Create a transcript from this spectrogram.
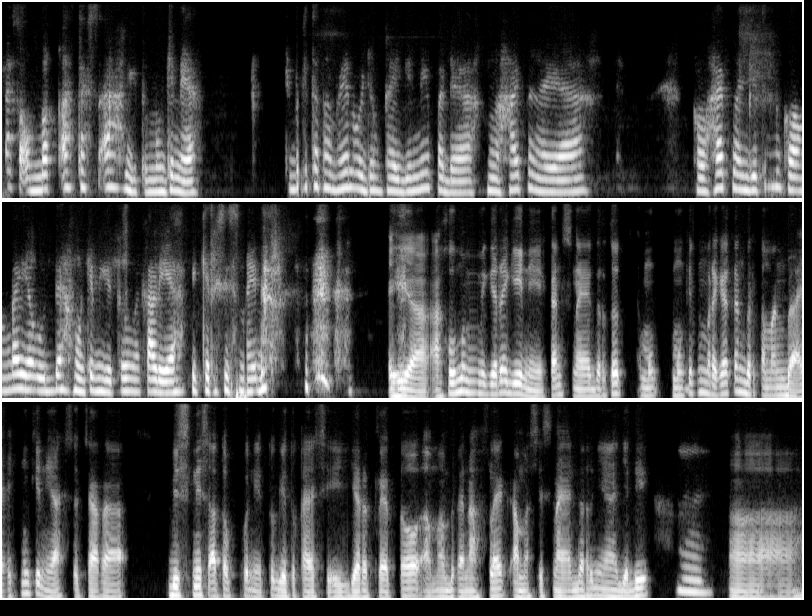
tes ombak ah tes ah gitu mungkin ya. Coba kita tambahin ujung kayak gini pada nge-hype nggak ya? Kalau hype lanjutin, kalau enggak ya udah mungkin gitu kali ya pikir si Snyder. Iya, aku memikirnya gini, kan Snyder tuh mungkin mereka kan berteman baik mungkin ya secara bisnis ataupun itu gitu kayak si Jared Leto sama Ben Affleck sama si Snyder-nya. Jadi hmm. uh,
